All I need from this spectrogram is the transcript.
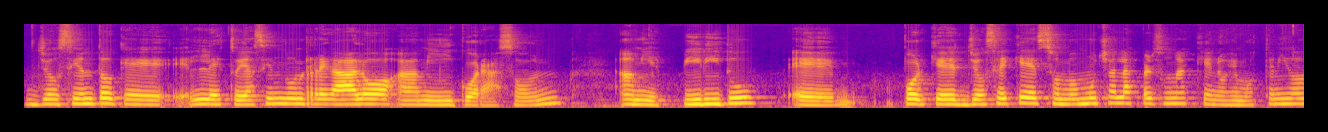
Yo siento que le estoy haciendo un regalo a mi corazón, a mi espíritu. Eh, porque yo sé que somos muchas las personas que nos hemos tenido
